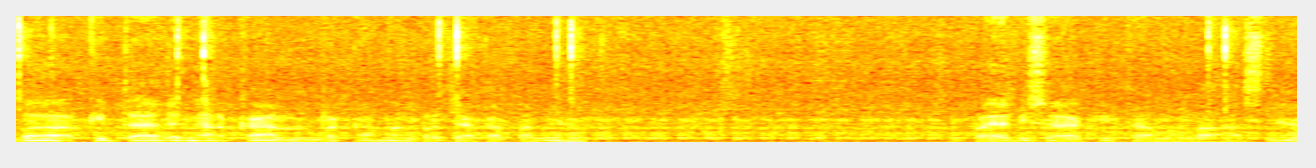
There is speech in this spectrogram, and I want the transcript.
coba kita dengarkan rekaman percakapannya supaya bisa kita membahasnya.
